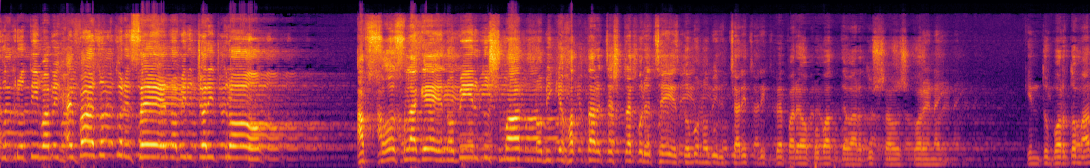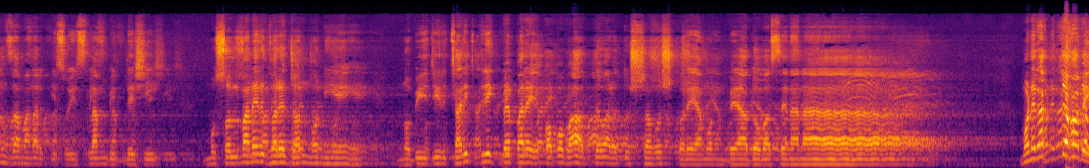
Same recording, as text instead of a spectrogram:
কুদরতি ভাবে হেফাজত করেছে নবীর চরিত্র। আফসোস লাগে, নবীর দুশ্মন নবীকে হত্যার চেষ্টা করেছে, তবু নবীর চারিত্রিক ব্যাপারে অপবাদ দেওয়ার দুঃসাহস করে নাই। কিন্তু বর্তমান জামানার কিছু ইসলাম বিদ্বেষী মুসলমানের ঘরে জন্ম নিয়ে নবীজির চারিত্রিক ব্যাপারে অপবাদ দেওয়ার দুঃসাহস করে এমন বেয়াদব আছে না মনে রাখতে হবে,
